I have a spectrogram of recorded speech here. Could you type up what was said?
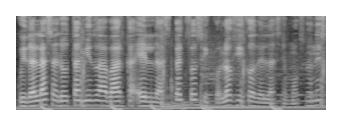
cuidar la salud también abarca el aspecto psicológico de las emociones,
